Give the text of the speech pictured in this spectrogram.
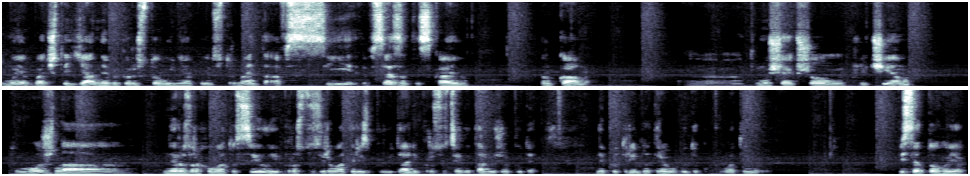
Тому, як бачите, я не використовую ніякого інструмента, а всі, все затискаю руками. Е, Тому що якщо ключем, то можна не розрахувати сили і просто зірвати різьбу. І далі просто ця деталь вже буде не потрібна, треба буде купувати нову. Після того, як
